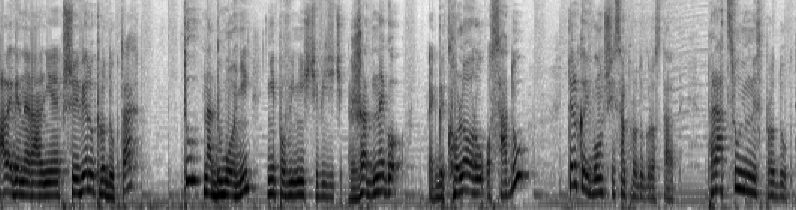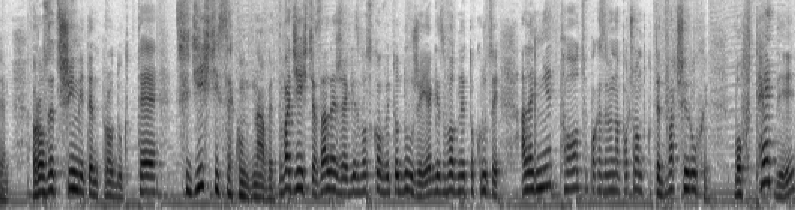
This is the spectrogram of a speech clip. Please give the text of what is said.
ale generalnie przy wielu produktach tu na dłoni nie powinniście widzieć żadnego jakby koloru osadu, tylko i wyłącznie sam produkt roztarty. Pracujmy z produktem, rozetrzyjmy ten produkt te 30 sekund nawet, 20, zależy jak jest woskowy to dłużej, jak jest wodny to krócej, ale nie to co pokazałem na początku, te 2-3 ruchy, bo wtedy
